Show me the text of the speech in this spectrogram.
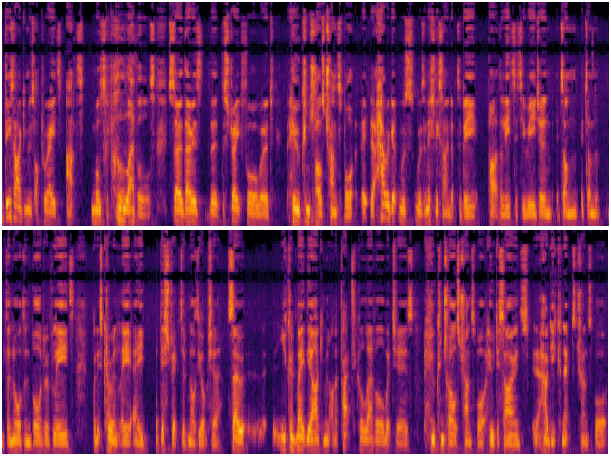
these arguments operate at multiple levels. So there is the, the straightforward who controls transport. It- Harrogate was, was initially signed up to be part of the Leeds City region. It's on it's on the, the northern border of Leeds, but it's currently a, a district of North Yorkshire. So you could make the argument on a practical level, which is who controls transport, who decides, you know, how do you connect transport?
